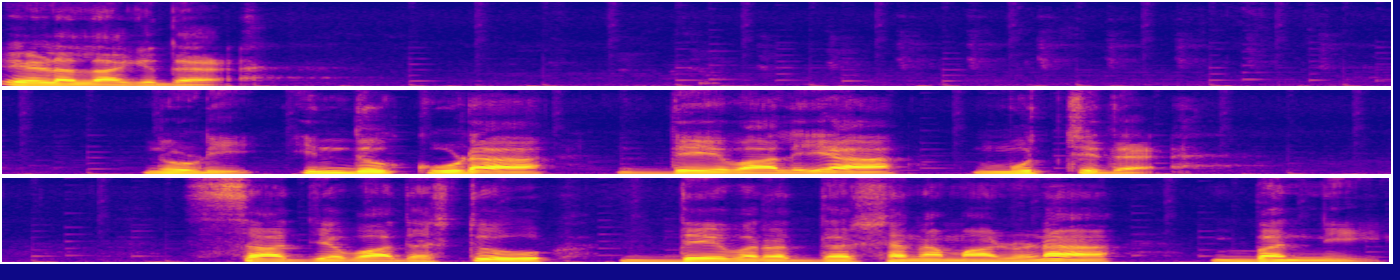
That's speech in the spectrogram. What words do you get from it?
ಹೇಳಲಾಗಿದೆ. ನೋಡಿ ಇಂದು ಕೂಡ ದೇವಾಲಯ ಮುಚ್ಚಿದೆ. ಸಾಧ್ಯವಾದಷ್ಟು ದೇವರ ದರ್ಶನ ಮಾಡೋಣ ಬನ್ನಿ.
